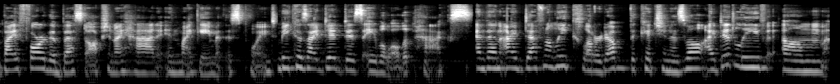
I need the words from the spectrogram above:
by far the best option I had in my game at this point because I did disable all the packs. And then I definitely cluttered up the kitchen as well. I did leave um,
